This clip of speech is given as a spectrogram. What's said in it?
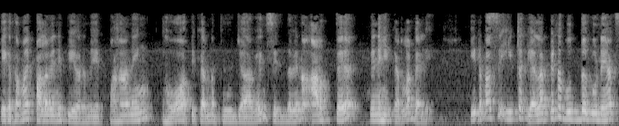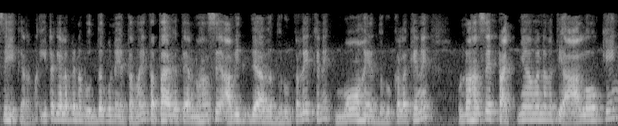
ඒක තමයි පළවෙනි පියවර. මේ පහනෙන් හෝ අපි කරන පූජාවෙන් සිද්ධ වෙන අර්ථය මෙනෙහි කරලා බැලීම. ඊට පස්සේ ඊට ගැළපෙන බුද්ධ ගුණයක් සිහි කරනවා. ඊට ගැළපෙන බුද්ධ ගුණය තමයි තථාගතයන් වහන්සේ අවිද්‍යාව දුරු කළ කෙනෙක්, මෝහය දුරු කළ කෙනෙක්. උන්වහන්සේ ප්‍රඥාව නැමැති ආලෝකයෙන්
